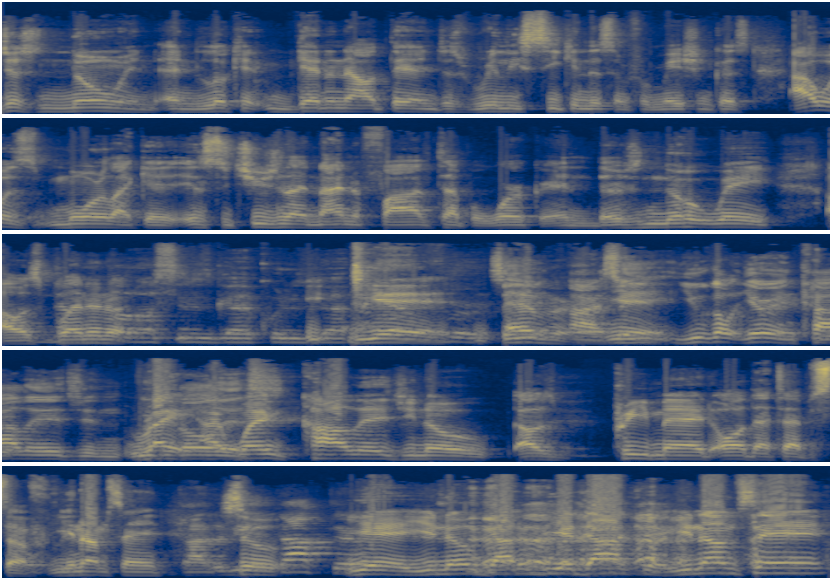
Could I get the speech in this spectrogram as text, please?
just knowing and looking, getting out there and just really seeking this information. Because I was more like an institution, like nine to five type of worker, and there's no way I was planning Oh, I on. see this guy quit his job. Yeah, Ever. So you- ever. all right, so yeah, you, you go. You're in college and right. all I this. went college. You know, I was pre med, all that type of stuff. You know what I'm saying? Gotta be so a doctor. yeah, you know, gotta be a doctor. You know what I'm saying?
